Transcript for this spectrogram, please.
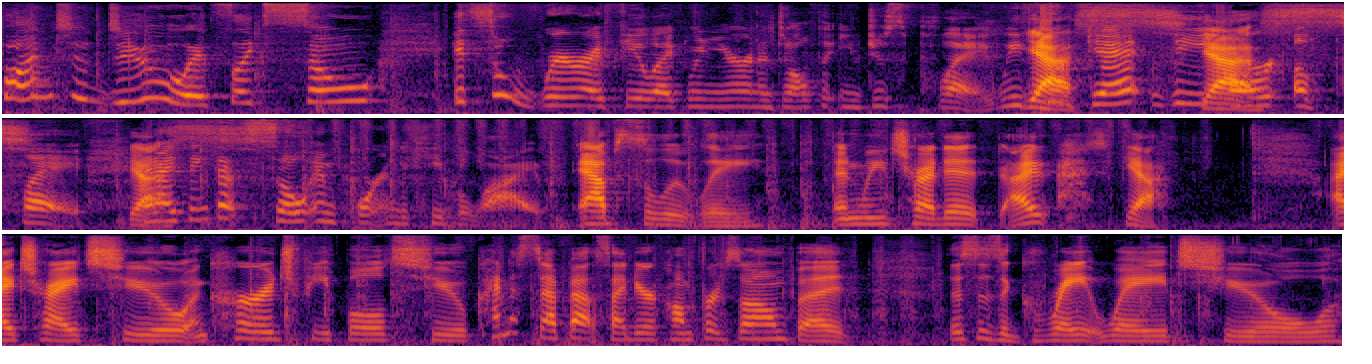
fun to do. It's like so, it's so rare I feel like when you're an adult that you just play. We Yes, forget the yes. art of play. And I think that's so important to keep alive. Absolutely. And we try to, I, yeah. I try to encourage people to kind of step outside your comfort zone, but this is a great way to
